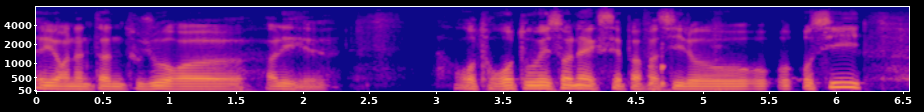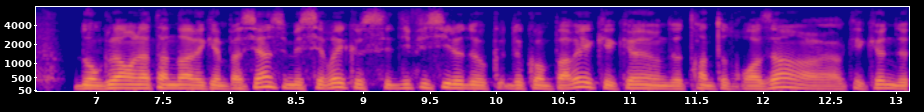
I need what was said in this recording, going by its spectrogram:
D'ailleurs, on entend toujours, euh, allez, euh, ret- retrouver son ex, c'est pas facile au- au- aussi. Donc là, on attendra avec impatience, mais c'est vrai que c'est difficile de, de comparer quelqu'un de 33 ans à quelqu'un de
